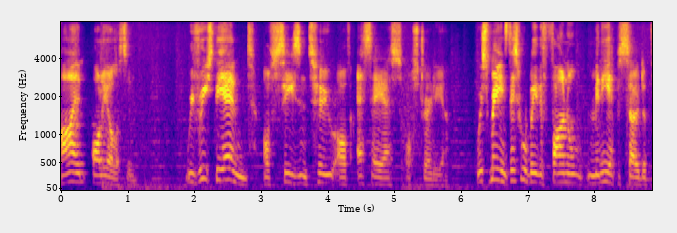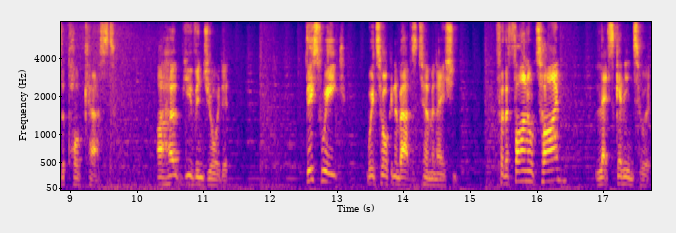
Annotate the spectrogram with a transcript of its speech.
I'm Ollie Ollerton. We've reached the end of season two of SAS Australia, which means this will be the final mini episode of the podcast. I hope you've enjoyed it. This week, we're talking about determination. For the final time, let's get into it.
